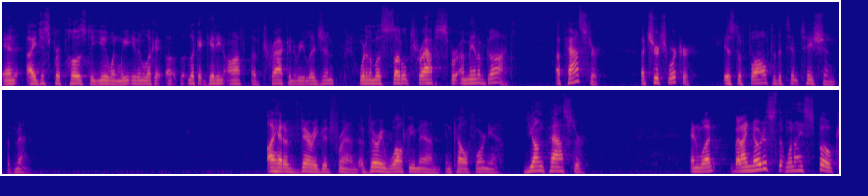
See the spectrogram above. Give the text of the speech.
And I just propose to you when we even look at, uh, look at getting off of track in religion, one of the most subtle traps for a man of God, a pastor, a church worker, is to fall to the temptation of men. I had a very good friend, a very wealthy man in California, young pastor. And what, but I noticed that when I spoke,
